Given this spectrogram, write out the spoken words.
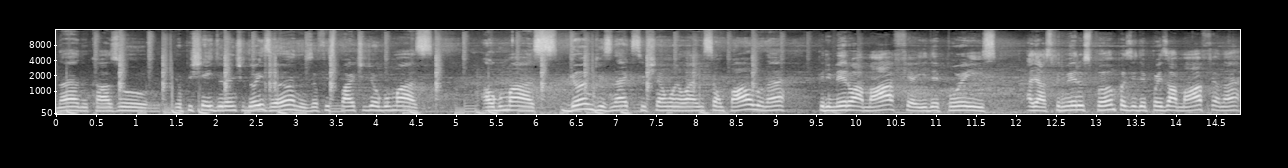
né? No caso, eu pichei durante dois anos, eu fiz parte de algumas algumas gangues, né, que se chamam lá em São Paulo, né? Primeiro a máfia e depois, aliás, primeiro os Pampas e depois a máfia, né?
